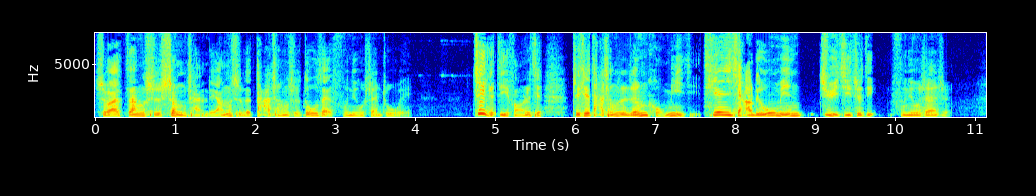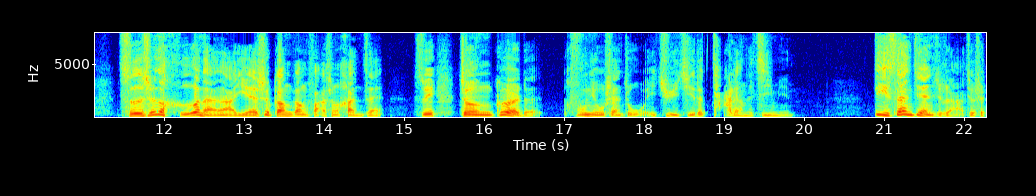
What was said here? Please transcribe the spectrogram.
是吧？当时盛产粮食的大城市都在伏牛山周围，这个地方，而且这些大城市人口密集，天下流民聚集之地。伏牛山是，此时的河南啊，也是刚刚发生旱灾，所以整个的伏牛山周围聚集了大量的饥民。第三件就是啊，就是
